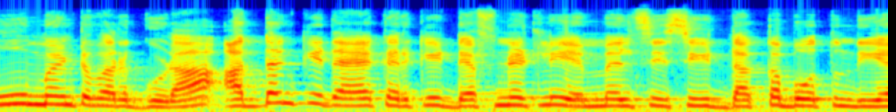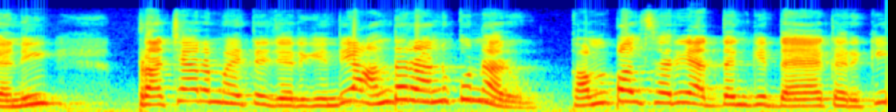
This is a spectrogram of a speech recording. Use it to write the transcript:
మూమెంట్ వరకు కూడా అద్దంకి దయాకర్కి డెఫినెట్లీ ఎమ్మెల్సీ సీట్ దక్కబోతుంది అని ప్రచారం అయితే జరిగింది. అందరు అనుకున్నారు కంపల్సరీ అద్దంకి దయాకర్కి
